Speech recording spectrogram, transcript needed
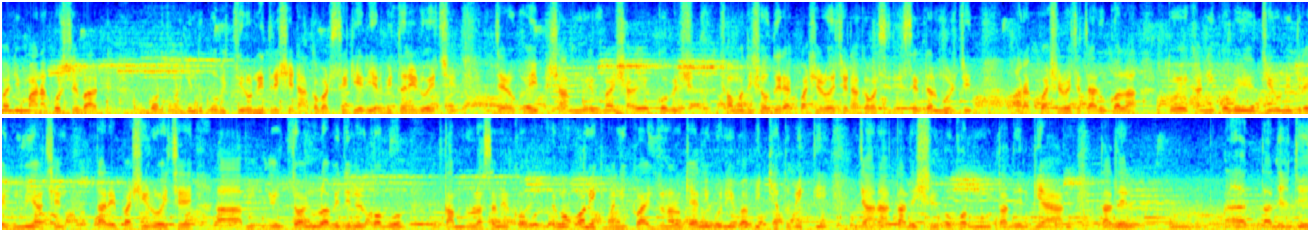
মানে মানা করছে বাট বর্তমানে কিন্তু কবি চিরনিদ্রায় সে ঢাকা ভার্সিটি এরিয়ার ভিতরেই রয়েছে। যেরকম এই সামনে মানে কবির সমাধিসৌধের এক পাশে রয়েছে ঢাকা ভার্সিটির সেন্ট্রাল মসজিদ আর এক পাশে রয়েছে চারুকলা। তো এখানেই কবি চিরনিদ্রায় ঘুমিয়ে আছেন, তার এই পাশেই রয়েছে জয়নুল আবেদিনের কবর কামরুল হাসানের কবর এবং অনেক মানে কয়েকজন আরও জ্ঞানী গুণী বা বিখ্যাত ব্যক্তি যারা তাদের শিল্পকর্ম, তাদের জ্ঞান, তাদের তাদের যে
